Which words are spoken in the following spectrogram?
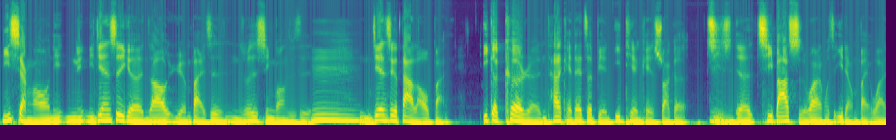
你想哦，你你你今天是一个你知道原百是你说是星光，是不是？嗯，你今天是个大老板，一个客人他可以在这边一天可以刷个几、嗯、呃七八十万或者一两百万。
